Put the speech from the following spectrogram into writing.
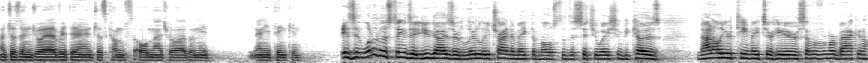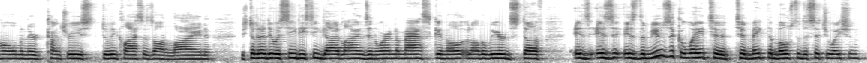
I just enjoy everything. It just comes all natural. I don't need any thinking. Is it one of those things that you guys are literally trying to make the most of the situation because not all your teammates are here? Some of them are back at home in their countries doing classes online. You're still going to do with CDC guidelines and wearing the mask and all and all the weird stuff. Is is is the music a way to to make the most of the situation?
